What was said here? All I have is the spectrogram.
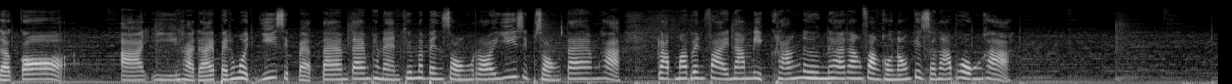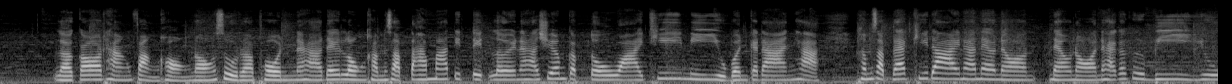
แล้วก็ RE ค่ะ ได้ไปทั้งหมด 28 แต้ม แต้มคะแนนขึ้นมาเป็น 222 แต้มค่ะ กลับมาเป็นฝ่ายนำอีกครั้งหนึ่งนะคะ ทางฝั่งของน้องกิษณพงศ์ค่ะ แล้วก็ทางฝั่งของน้องสุรพลนะคะ ได้ลงคำศัพท์ตามมาติดๆเลยนะคะ เชื่อมกับตัว Y ที่มีอยู่บนกระดานค่ะคำศัพท์แรกที่ได้นะแนวนอนแนวนอนนะคะก็คือ B U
